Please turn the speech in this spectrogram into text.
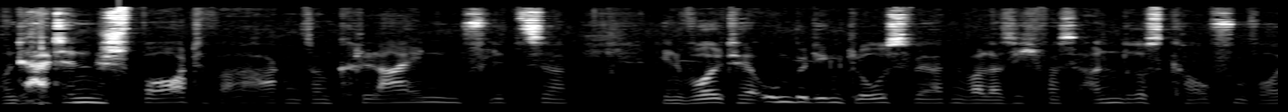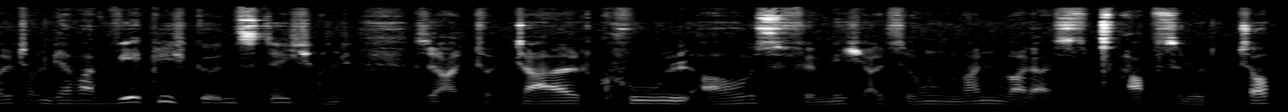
und er hatte einen Sportwagen, so einen kleinen Flitzer. Den wollte er unbedingt loswerden, weil er sich was anderes kaufen wollte. Und der war wirklich günstig und sah total cool aus. Für mich als junger Mann war das absolut top.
